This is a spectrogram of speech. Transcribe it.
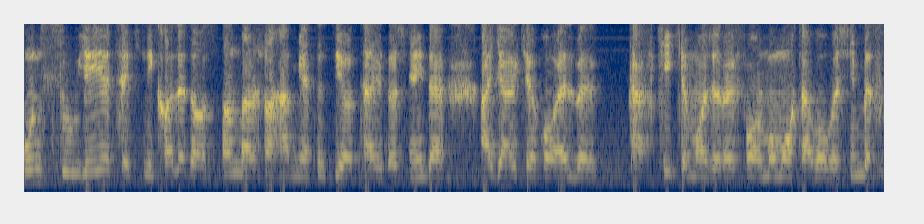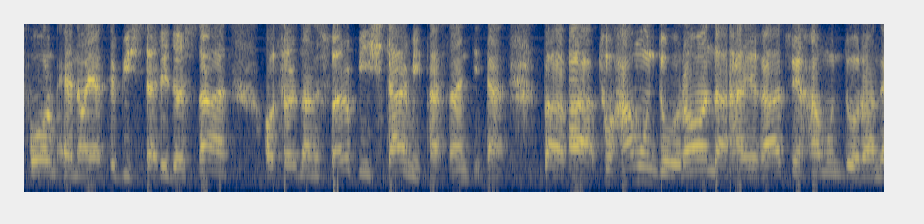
اون سویه تکنیکال داستان براشون اهمیت زیادتری داشت. یعنی در اگر که قائل به تفکیک ماجرای فرم و محتوا باشیم به فرم عنایت بیشتری داشتن آثار دانشور رو بیشتر میپسندیدن. و تو همون دوران در حقیقت توی همون دوران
